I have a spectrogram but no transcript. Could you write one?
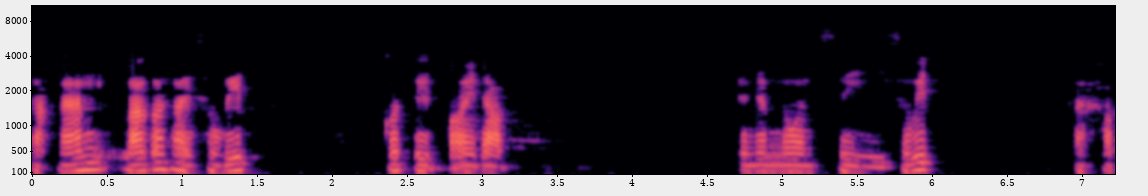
จากนั้นเราก็ใส่สวิตช์กดติดปล่อยดับ เป็นจำนวน 4 สวิตช์นะครับ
